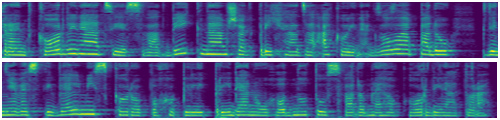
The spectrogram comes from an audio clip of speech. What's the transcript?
Trend koordinácie svadby k nám však prichádza ako inak zo západu, kde nevesty veľmi skoro pochopili pridanú hodnotu svadobného koordinátora.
